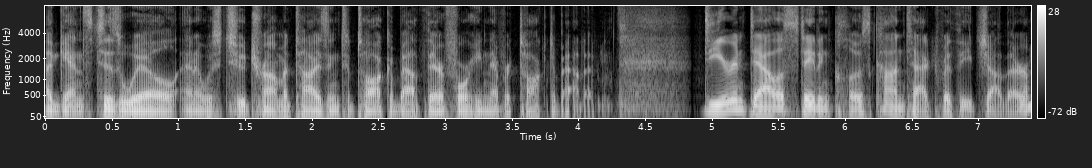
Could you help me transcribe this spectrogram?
against his will, and it was too traumatizing to talk about. Therefore, he never talked about it. Dear and Dallas stayed in close contact with each other.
